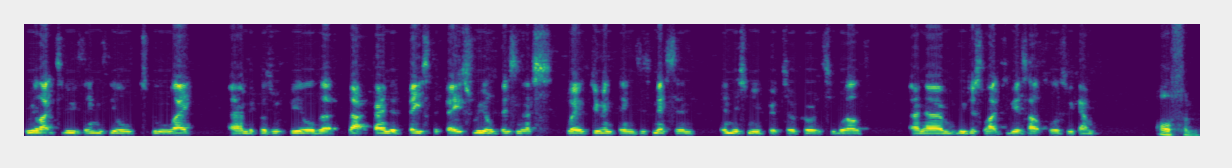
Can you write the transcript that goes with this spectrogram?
we like to do things the old school way um, because we feel that that kind of face-to-face real business way of doing things is missing in this new cryptocurrency world. And um, we just like to be as helpful as we can. Awesome.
